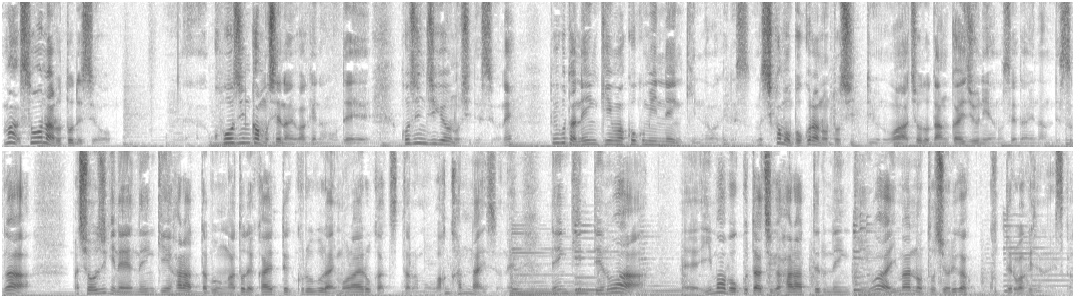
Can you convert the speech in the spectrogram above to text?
まあそうなるとですよ、法人化もしてないわけなので、個人事業主ですよね。ということは年金は国民年金なわけです。しかも僕らの年っていうのはちょうど団塊ジュニアの世代なんですが、正直ね、年金払った分後で帰ってくるぐらいもらえるかっつったらもう分かんないですよね。年金っていうのは、えー、今僕たちが払ってる年金は今の年寄りが食ってるわけじゃないですか。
